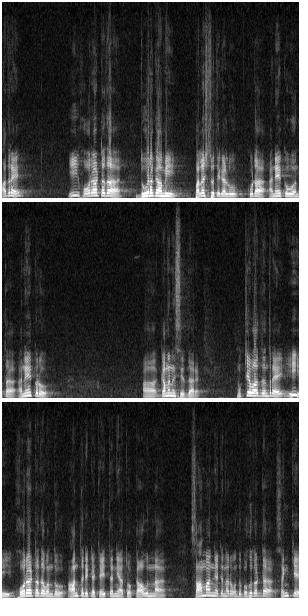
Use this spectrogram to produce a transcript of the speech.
ಆದರೆ ಈ ಹೋರಾಟದ ದೂರಗಾಮಿ ಫಲಶ್ರುತಿಗಳು ಕೂಡ ಅನೇಕವು ಅಂತ ಅನೇಕರು ಗಮನಿಸಿದ್ದಾರೆ. ಮುಖ್ಯವಾದಂದರೆ ಈ ಹೋರಾಟದ ಒಂದು ಆಂತರಿಕ ಚೈತನ್ಯ ಅಥವಾ ಕಾವನ್ನು ಸಾಮಾನ್ಯ ಜನರ ಒಂದು ಬಹುದೊಡ್ಡ ಸಂಖ್ಯೆ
